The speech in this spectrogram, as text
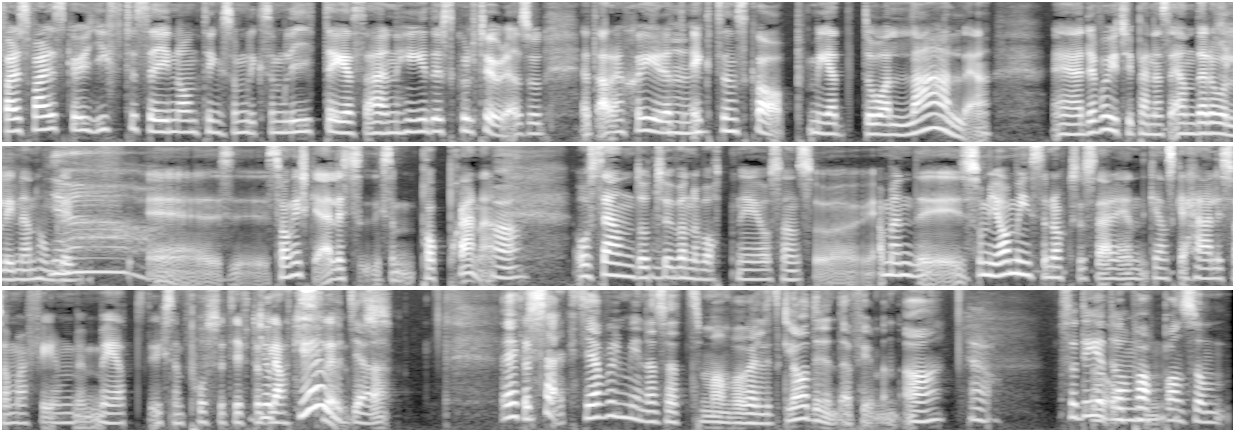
Fares Fares ska ju gifta sig i någonting som liksom lite är så här en hederskultur, alltså ett arrangerat Mm. äktenskap med då Lale. Det var ju typ hennes enda roll innan hon Ja. blev eh, sångerska, eller liksom popstjärna. Ja. Och sen Mm. då Tuva Novotny och sen så, ja men det, som jag minns den också så här en ganska härlig sommarfilm med ett liksom positivt och Ja, glatt gud, slut. ja. Exakt, jag vill minnas att man var väldigt glad i den där filmen. Ja. Ja. Så det är och de... pappan som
